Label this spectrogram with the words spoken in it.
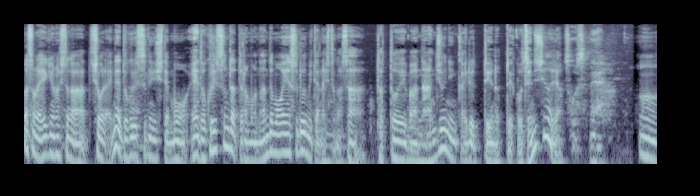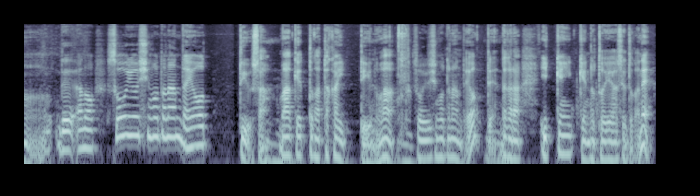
まあその営業の人が将来ね、独立するにしても、え、独立するんだったらもう何でも応援するみたいな人がさ、例えば何十人かいるっていうのってこう全然違うじゃん。そうですね。うん。で、あの、そういう仕事なんだよっていうさ、マーケットが高いっていうのは、そういう仕事なんだよって。だから、一件一件の問い合わせとかね、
